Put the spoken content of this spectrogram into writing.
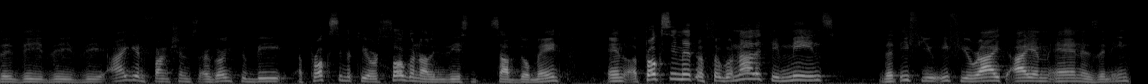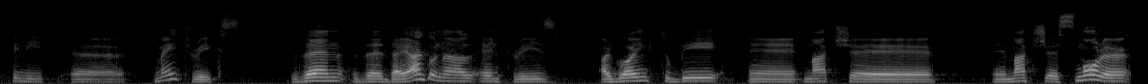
the, the, the, eigenfunctions are going to be approximately orthogonal in this subdomain. And approximate orthogonality means that if you, if you write IMN as an infinite uh, matrix, then the diagonal entries are going to be uh, much uh, uh, much smaller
